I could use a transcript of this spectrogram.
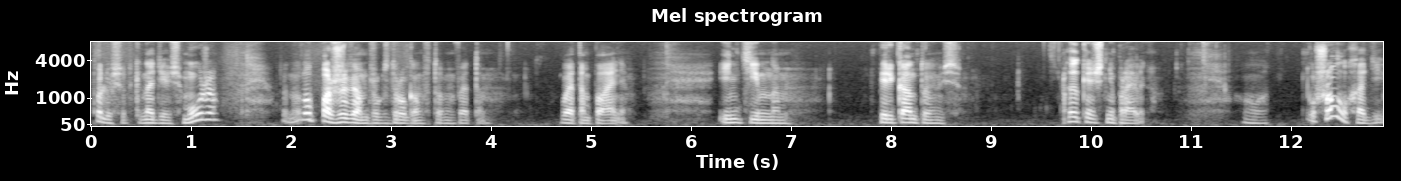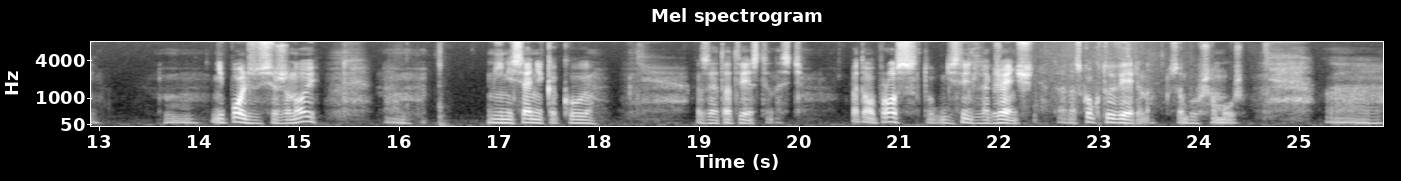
то ли все-таки, надеюсь, мужа. Ну, поживем друг с другом в, том, в, этом, в этом плане интимном. Перекантуемся. Это, конечно, неправильно. Вот. Ушел, уходи. Не пользуйся женой, не неся никакую за это ответственность. Поэтому вопрос действительно к женщине. Да, насколько ты уверена в своем бывшем муже? А,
